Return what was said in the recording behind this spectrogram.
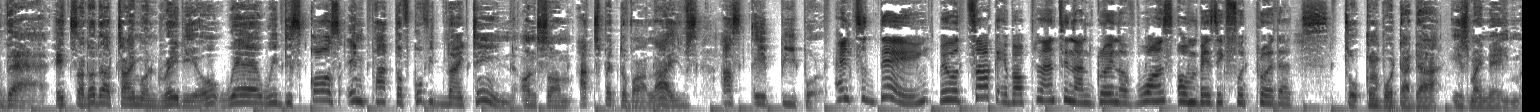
there. It's another time on radio where we discuss impact of COVID-19 on some aspect of our lives as a people. And today we will talk about planting and growing of one's own basic food products. Tokumbo Dada is my name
